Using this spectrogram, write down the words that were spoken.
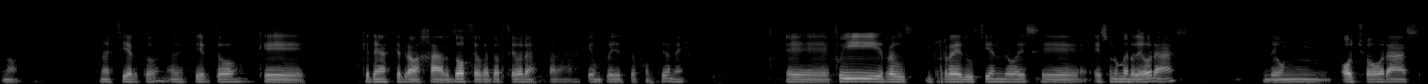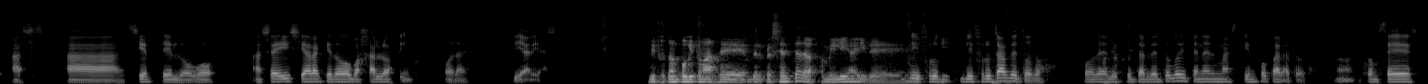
No, no es cierto. No es cierto que, que tengas que trabajar 12 o 14 horas para que un proyecto funcione. Eh, fui redu reduciendo ese, ese, número de horas de un 8 horas a, a 7, luego a 6 y ahora quiero bajarlo a 5 horas diarias disfrutar un poquito más de, del presente, de la familia y de... Disfrutar de todo, poder disfrutar de todo y tener más tiempo para todo. ¿no? Entonces,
